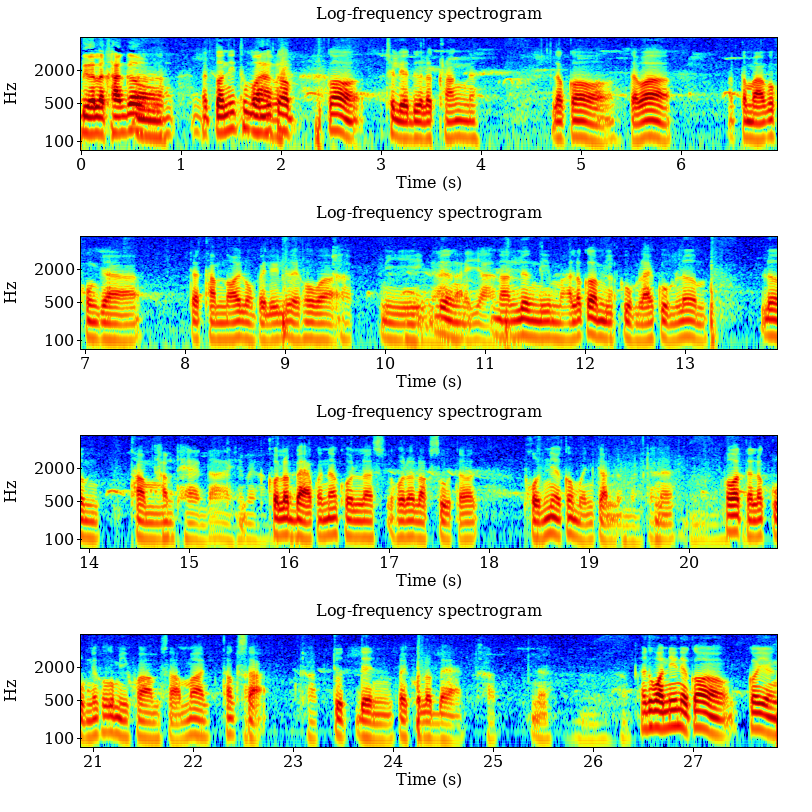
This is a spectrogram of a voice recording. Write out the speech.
เดือนละครั้งก็เออแต่ตอนนี้ทุกวันนี้ก็มากเลยก็เฉลี่ยเดือนละครั้งนะแล้วก็แต่ว่าอาตมาก็คงจะ จะทำน้อยลงไปเรื่อยๆ เพราะว่าครับมีมีงานเรื่องหลายอย่างนั้นเรื่องนี้มา แล้วก็มีกลุ่มหลายกลุ่มเริ่มเริ่มทำทำแทนได้ใช่ไหมครับคนละแบบกันนะคนละคนละหลักสูตรแต่ผลเนี่ยก็เหมือนกันเหมือนกันนะเพราะว่าแต่ละกลุ่มเนี่ยเขาก็มีความสามารถทักษะครับจุดเด่นไปคนละแบบครับนะอืมครับแล้วทุกวันนี้เนี่ยก็ก็ยัง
